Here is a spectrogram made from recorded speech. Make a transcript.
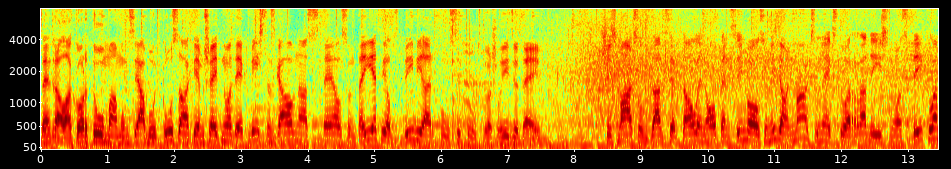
Centrālā korta tūmā mums jābūt klusākiem. Šeit notiek visas galvenās spēles, un tai ietilps divi ar pusi tūkstoši līdzjutēju. Šis mākslas darbs ir Tallinn Open simbols, un igauņu mākslinieks to radījis no stikla.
